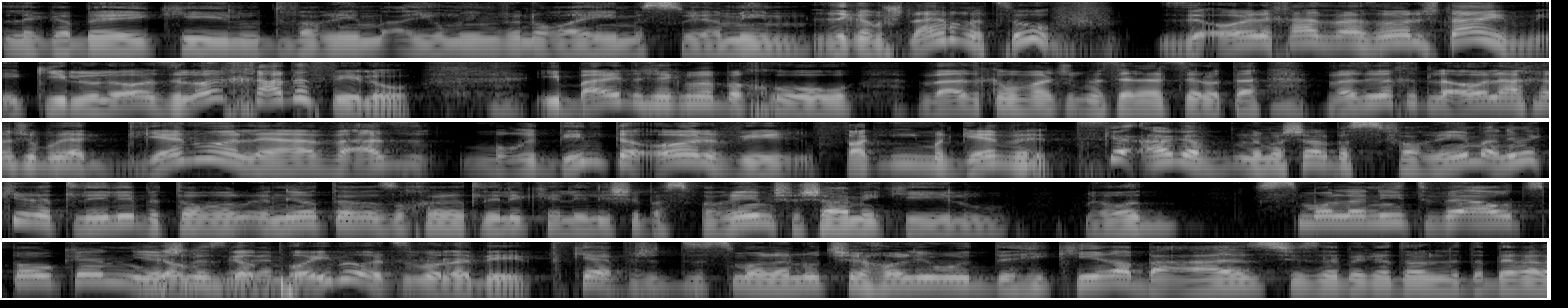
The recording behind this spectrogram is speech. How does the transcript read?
לגבי כאילו דברים איומים ונוראים מסוימים. זה גם שניים רצוף, זה אוהל אחד ואז אוהל שתיים, היא כאילו לא, זה לא אחד אפילו. היא באה להתנשק עם הבחור, ואז כמובן שהוא מנסה לנצל אותה, ואז היא הולכת לאוהל האחר שבו יגנו עליה, ואז מורידים את האוהל והיא fucking מגבת. כן, אגב, למשל בספרים, אני מכיר את לילי בתור, אני יותר זוכר את לילי כלילי שבספרים, ששם היא כאילו מאוד שמאלנית ו-outspoken, יש גם, לזה... גם פה היא מאוד שמאלנית. כן, פשוט זו שמאלנות שהוליווד הכירה בה אז, שזה בגדול לדבר על,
